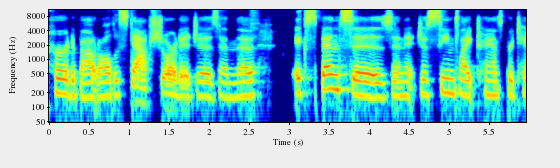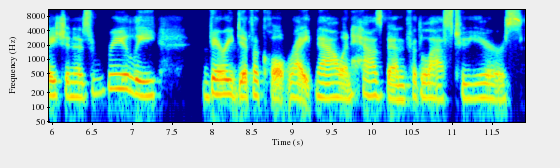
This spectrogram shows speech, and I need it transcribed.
heard about all the staff shortages and the expenses, and it just seems like transportation is really very difficult right now and has been for the last two years.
